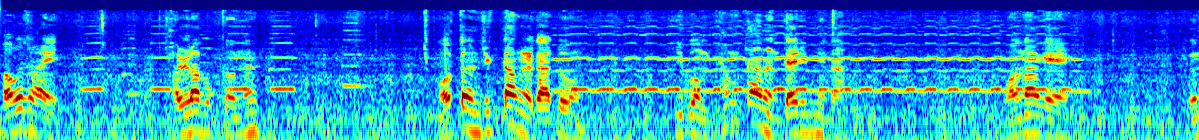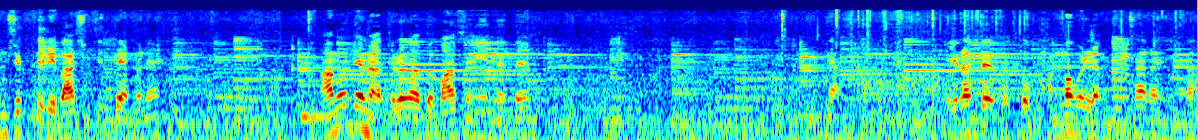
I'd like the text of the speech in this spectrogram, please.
버그사이 전라북도는 어떤 식당을 가도 기본 평타는 때립니다 맛있기 때문에 아무 데나 들어가도 맛은 있는데 이런 데서 또 밥 먹으려면 괜찮으니까.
